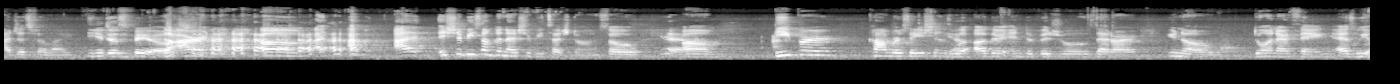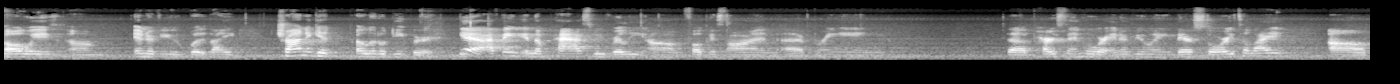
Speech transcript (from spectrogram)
I just feel like You just feel the irony. um, I, I, I, it should be something that should be touched on. So, yeah. um, deeper conversations Yeah. with other individuals that are, you know, doing their thing, as we always um, interview, but like trying to get a little deeper. Yeah, I think in the past we really um, focused on uh, bringing the person who we're interviewing their story to light. Um,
